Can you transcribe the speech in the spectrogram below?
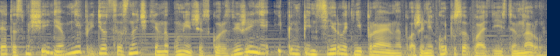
это смещение, мне придется значительно уменьшить скорость движения и компенсировать неправильное положение корпуса воздействием на руль.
